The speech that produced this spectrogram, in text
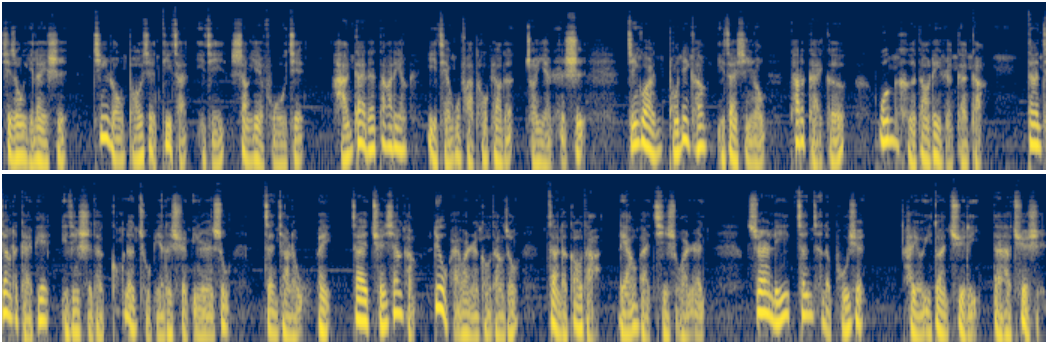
其中一类是金融、保险、地产以及商业服务界，涵盖了大量以前无法投票的专业人士。尽管彭定康一再形容他的改革温和到令人尴尬，但这样的改变已经使得功能组别的选民人数增加了五倍，在全香港六百万人口当中占了高达两百七十万人。虽然离真正的普选还有一段距离，但它确实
